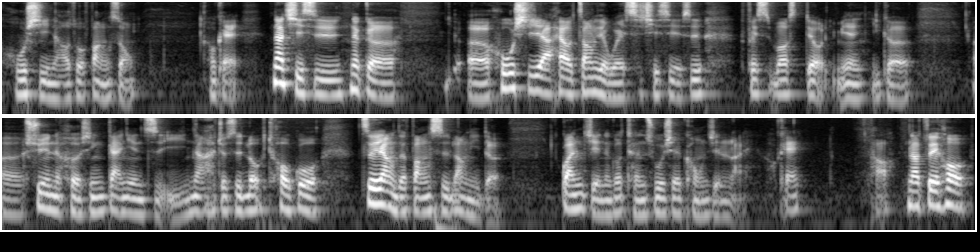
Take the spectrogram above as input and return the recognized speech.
呼吸，然后做放松。OK，那其实那个呃呼吸啊，还有张力的维持，其实也是。Facebook Still 里面一个呃训练的核心概念之一，那就是透透过这样的方式，让你的关节能够腾出一些空间来。OK，好，那最后，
